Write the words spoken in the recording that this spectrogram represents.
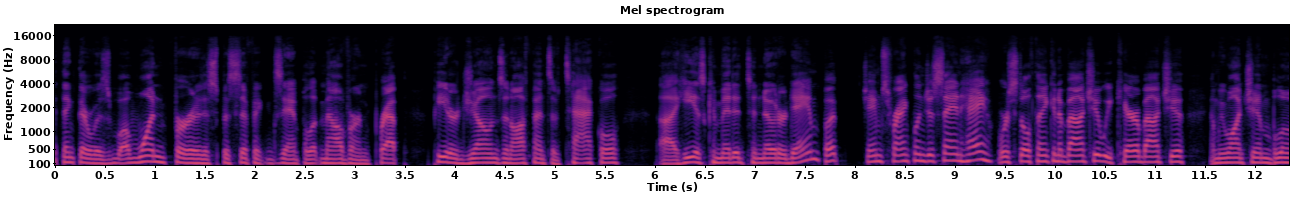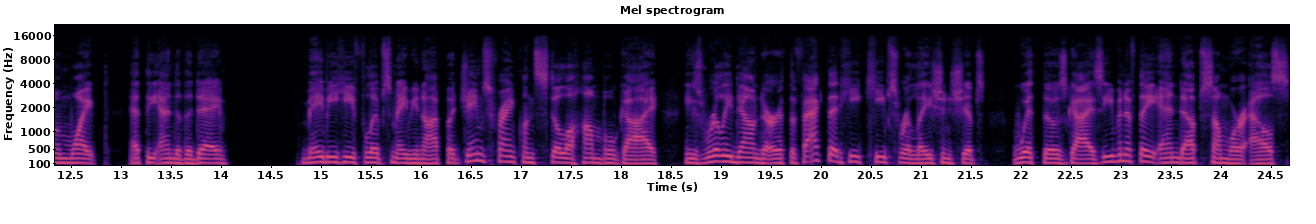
I think there was one for a specific example at Malvern Prep. Peter Jones, an offensive tackle. Uh, he is committed to Notre Dame, but James Franklin just saying, hey, we're still thinking about you. We care about you, and we want you in blue and white at the end of the day. Maybe he flips, maybe not, but James Franklin's still a humble guy. He's really down to earth. The fact that he keeps relationships with those guys, even if they end up somewhere else,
